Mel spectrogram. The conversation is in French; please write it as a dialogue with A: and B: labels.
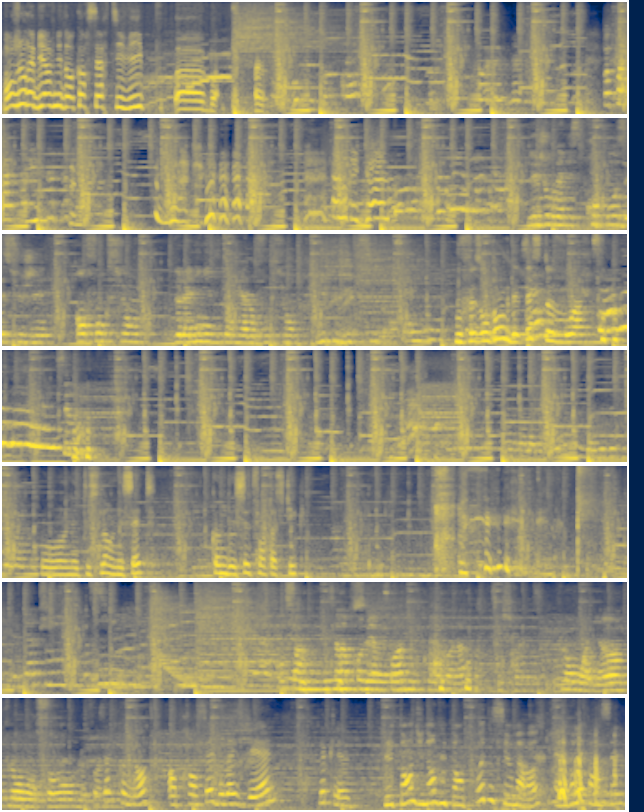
A: et bienvenue dans Corsair TV. Euh. Euh. Elle rigole
B: Les journalistes proposent des sujets en fonction de la ligne éditoriale, en fonction du public cible.
A: Nous faisons donc des tests voix.
C: Est tous là, on est sept, comme des sept fantastiques.
D: C'est la première fois, donc euh, voilà, c'est chouette.
B: Plan moyen, plan ensemble, voilà.
E: Apprenante en français de l'ASBL, le club.
F: Le temps d'une envoûtante odyssée au Maroc, elle remet en scène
